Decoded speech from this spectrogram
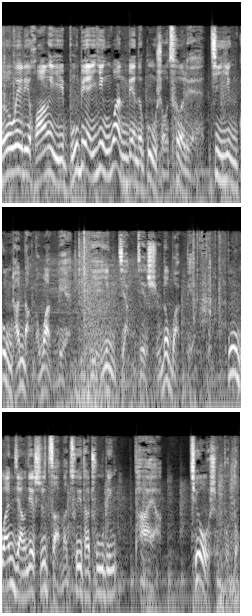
可卫立煌以不变应万变的固守策略，既应共产党的万变，也应蒋介石的万变。不管蒋介石怎么催他出兵，他呀就是不动。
